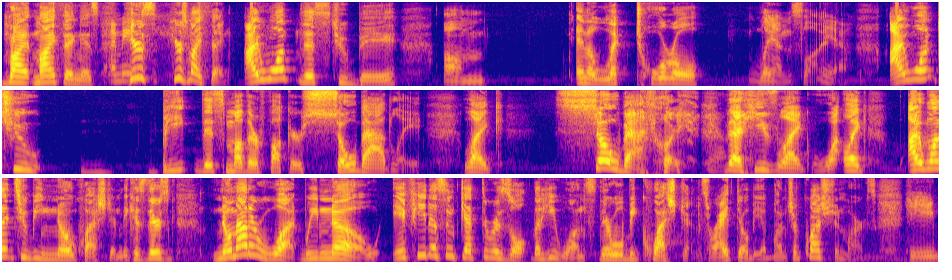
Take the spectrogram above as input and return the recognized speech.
my my thing is, I mean- here's here's my thing. I want this to be, um, an electoral landslide. Yeah. I want to beat this motherfucker so badly, like so badly Yeah. that he's like what? Like I want it to be no question because there's no matter what, we know if he doesn't get the result that he wants, there will be questions, right? There'll be a bunch of question marks. He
